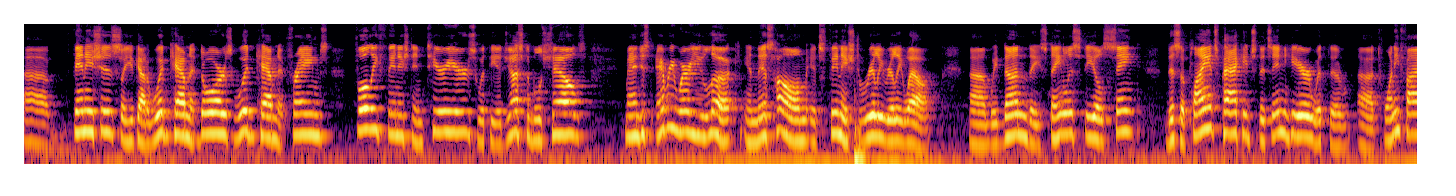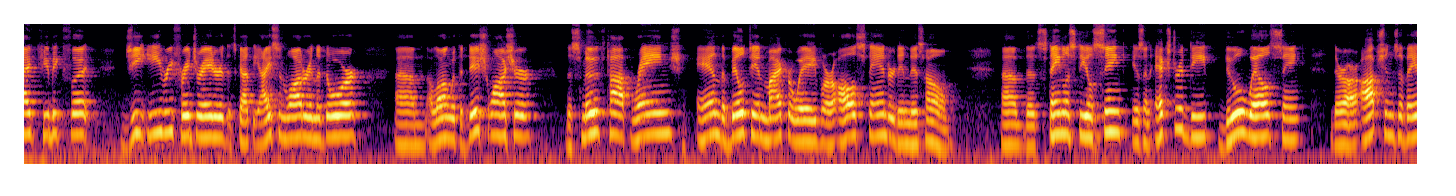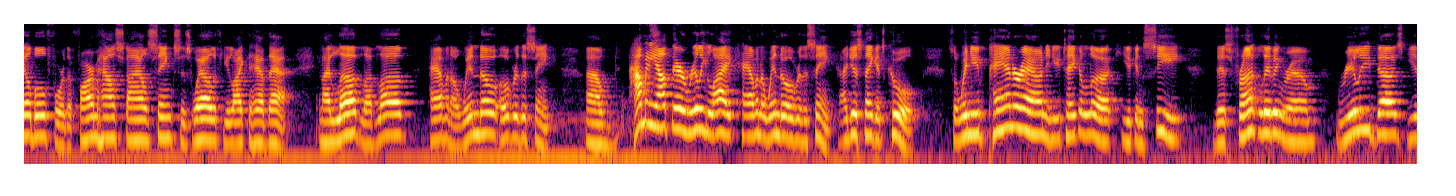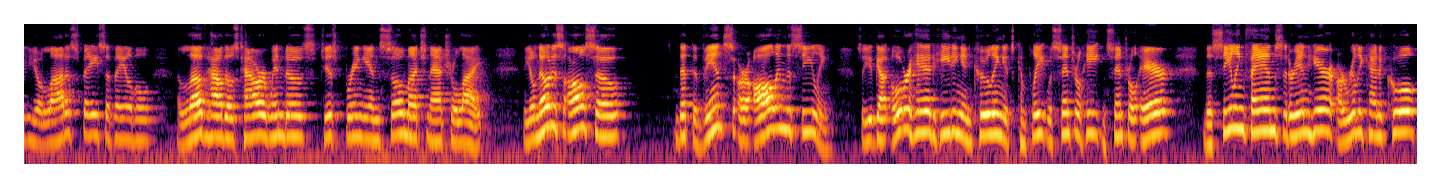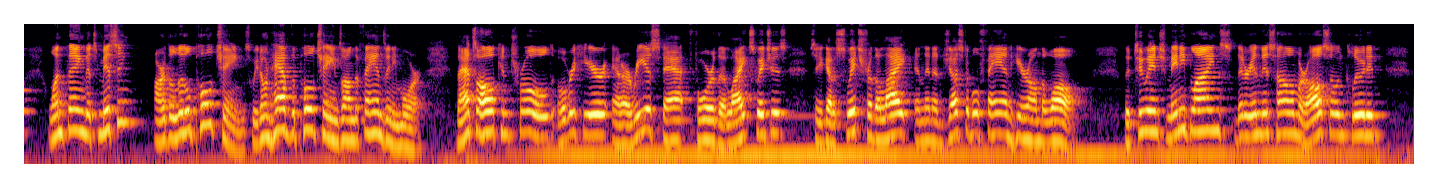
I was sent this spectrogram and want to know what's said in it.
uh, finishes, so you've got a wood cabinet doors, wood cabinet frames, fully finished interiors with the adjustable shelves. Man, just everywhere you look in this home, it's finished really, really well. Uh, we've done the stainless steel sink, this appliance package that's in here with the uh, 25 cubic foot GE refrigerator that's got the ice and water in the door, um, along with the dishwasher, the smooth top range, and the built-in microwave are all standard in this home. Uh, the stainless steel sink is an extra deep dual well sink. There are options available for the farmhouse style sinks as well if you like to have that. And I love, love, love having a window over the sink. Uh, how many out there really like having a window over the sink? I just think it's cool. So when you pan around and you take a look, you can see this front living room really does give you a lot of space available. I love how those tower windows just bring in so much natural light. You'll notice also that the vents are all in the ceiling. So you've got overhead heating and cooling. It's complete with central heat and central air. The ceiling fans that are in here are really kind of cool. One thing that's missing are the little pull chains. We don't have the pull chains on the fans anymore. That's all controlled over here at our rheostat for the light switches. So you've got a switch for the light and then an adjustable fan here on the wall. The two inch mini blinds that are in this home are also included.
